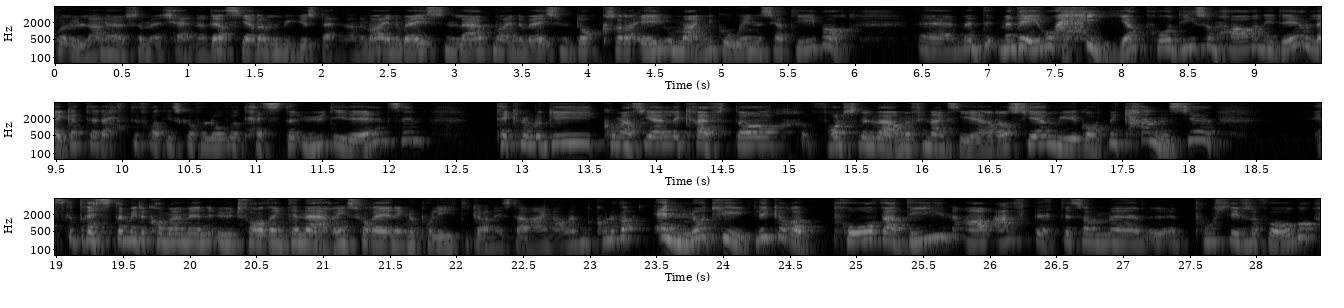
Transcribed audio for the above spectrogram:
på Ullandhaug, som vi kjenner. Der skjer det mye spennende. Vi har Innovation Lab, vi har Innovation Doc, så det er jo mange gode initiativer. Eh, men det, men det, er jo å heie på de som har en idé, og legge til rette for at de skal få lov å teste ut ideen sin teknologi, kommersielle krefter, folk som vil være med å finansiere. Det skjer mye godt. Men kanskje jeg skal driste meg til å komme med en utfordring til næringsforeningen og politikerne i Stavanger. Men vi kunne være enda tydeligere på verdien av alt dette som eh, positivt som foregår,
